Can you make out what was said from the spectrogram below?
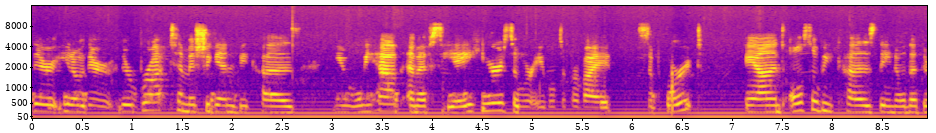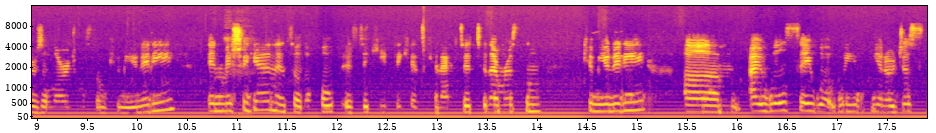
they're, you know, they're they're brought to Michigan because you we have MFCA here, so we're able to provide support, and also because they know that there's a large Muslim community in Michigan, and so the hope is to keep the kids connected to their Muslim community. Um, I will say what we, you know, just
